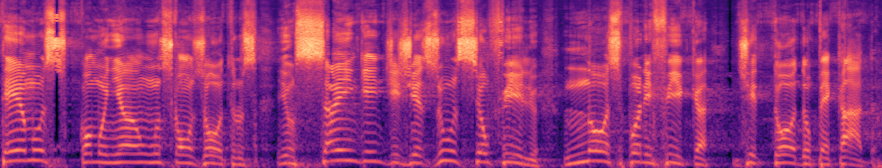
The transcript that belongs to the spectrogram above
temos comunhão uns com os outros, e o sangue de Jesus, seu Filho, nos purifica de todo o pecado.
